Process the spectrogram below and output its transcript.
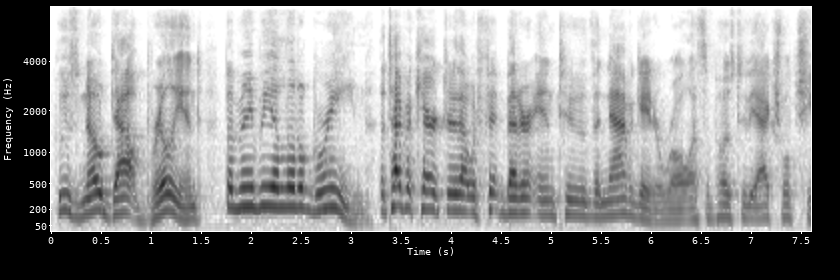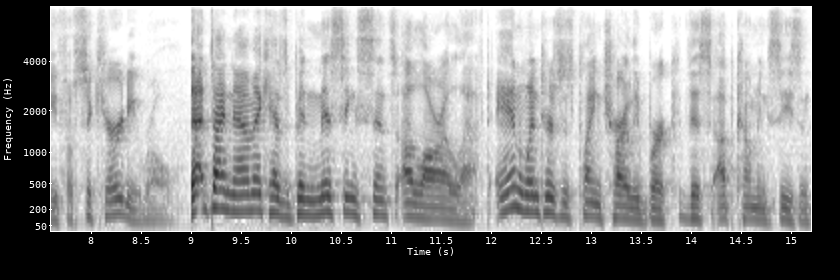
who's no doubt brilliant, but maybe a little green. The type of character that would fit better into the navigator role as opposed to the actual chief of security role. That dynamic has been missing since Alara left. Anne Winters is playing Charlie Burke this upcoming season,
